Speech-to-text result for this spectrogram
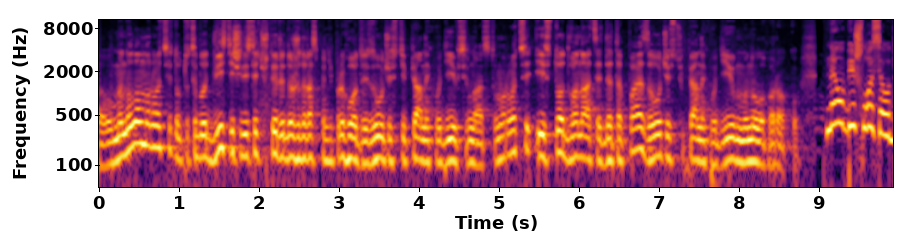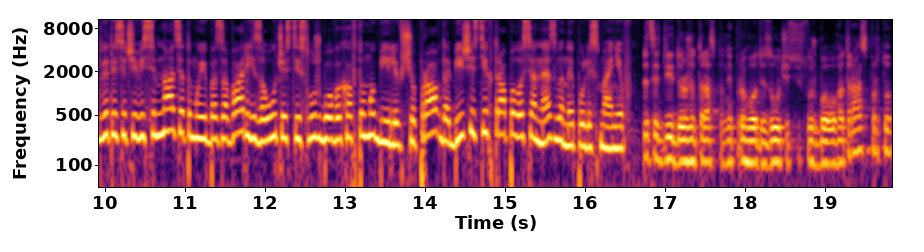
в минулому році, тобто це було 264 дорожньо-транспортні пригоди за участю п'яних водіїв в 2017 році і 112 ДТП за участю п'яних водіїв минулого року. Не обійшлося у 2018-му і без аварій за участі службових автомобілів. Щоправда, більшість їх трапилося не з вини полісменів. 32 дорожньо-транспортні пригоди за участю службового транспорту.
